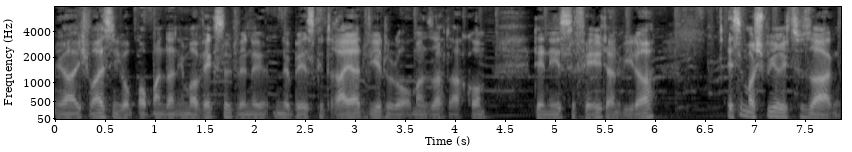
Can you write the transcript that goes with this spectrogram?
ja, ich weiß nicht, ob, ob man dann immer wechselt, wenn eine, eine Base gedreiert wird oder ob man sagt, ach komm, der nächste fehlt dann wieder. Ist immer schwierig zu sagen.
